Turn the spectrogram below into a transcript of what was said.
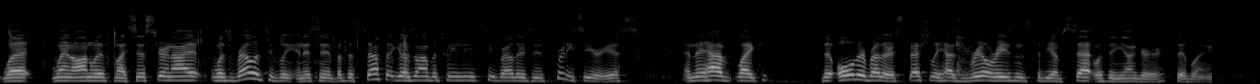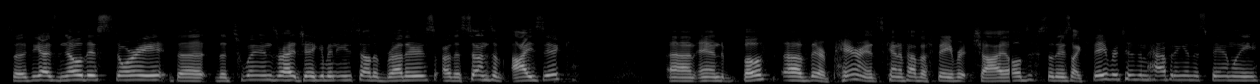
what went on with my sister and I was relatively innocent, but the stuff that goes on between these two brothers is pretty serious. And they have like the older brother especially has real reasons to be upset with the younger sibling. So if you guys know this story, the, the twins, right, Jacob and Esau, the brothers, are the sons of Isaac. Um, and both of their parents kind of have a favorite child. So there's like favoritism happening in this family.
